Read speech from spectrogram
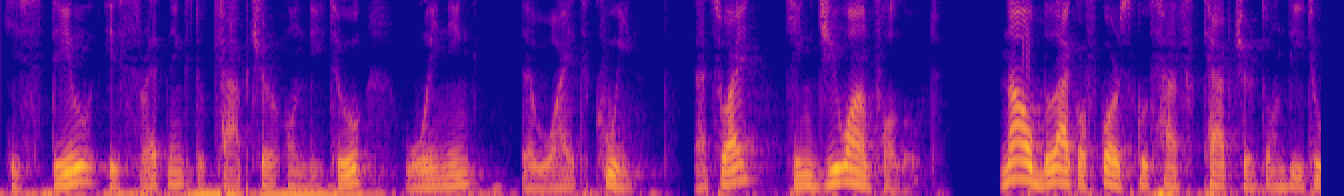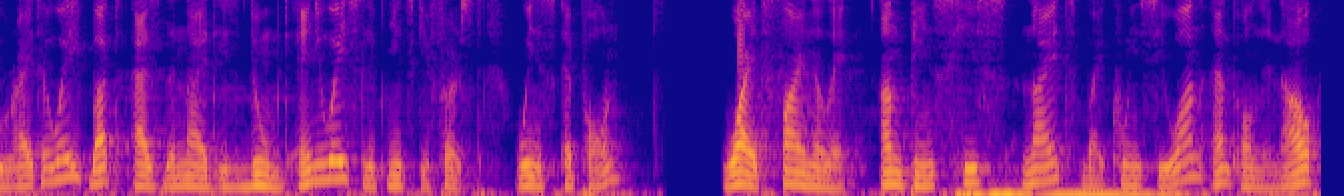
he still is threatening to capture on d2, winning the white queen. That's why king g1 followed. Now black of course could have captured on d2 right away, but as the knight is doomed anyways, Lipnitsky first wins a pawn. White finally unpins his knight by queen c1 and only now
